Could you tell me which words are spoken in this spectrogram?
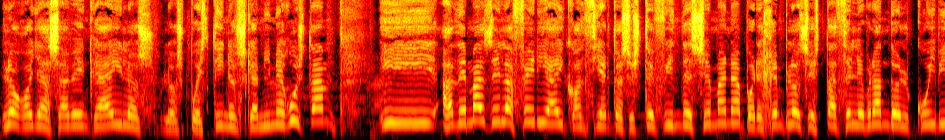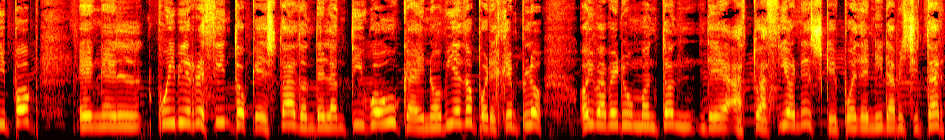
Luego ya saben que hay los, los puestinos que a mí me gustan. Y además de la feria hay conciertos este fin de semana. Por ejemplo, se está celebrando el Quibi Pop en el Quibi recinto que está donde el antiguo UCA en Oviedo. Por ejemplo, hoy va a haber un montón de actuaciones que pueden ir a visitar.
